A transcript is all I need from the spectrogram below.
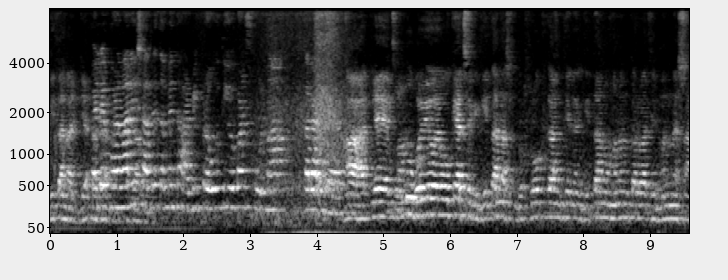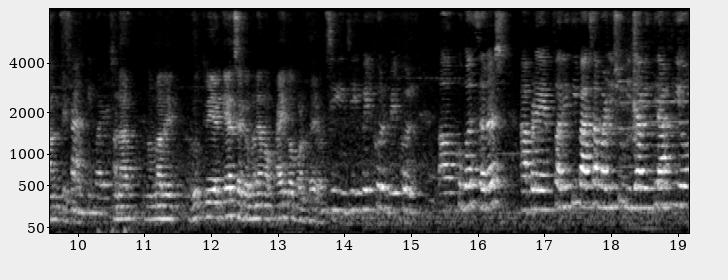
ગીતાના એટલે ભણવાની સાથે તમે ધાર્મિક પ્રવૃત્તિઓ પણ સ્કૂલમાં કરાવી રહ્યા હા એટલે અનુભવીઓ એવું કહે છે કે ગીતાના શ્લોક ગાનથી ને ગીતાનું મનન કરવાથી મનને શાંતિ શાંતિ મળે છે. અને અમારી ઋત્વીએ કહે છે કે મને એનો ફાયદો પણ થયો જી જી બિલકુલ બિલકુલ. ખૂબ જ સરસ. આપણે ફરીથી પાછા મળીશું બીજા વિદ્યાર્થીઓ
